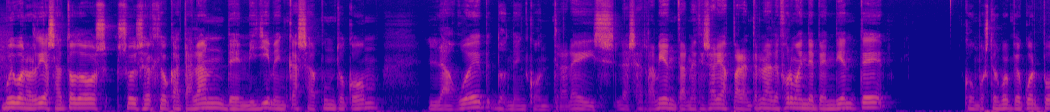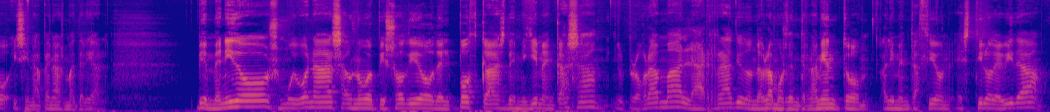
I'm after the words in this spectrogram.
Muy buenos días a todos, soy Sergio Catalán de mijimencasa.com la web donde encontraréis las herramientas necesarias para entrenar de forma independiente con vuestro propio cuerpo y sin apenas material. Bienvenidos, muy buenas a un nuevo episodio del podcast de Mi Gym en Casa, el programa, la radio donde hablamos de entrenamiento, alimentación, estilo de vida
